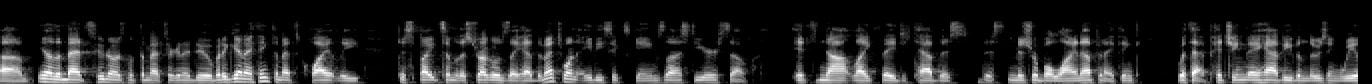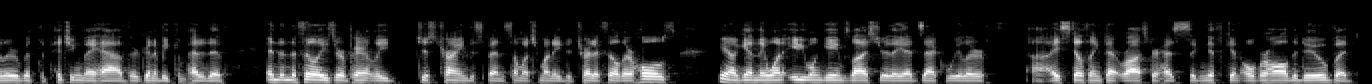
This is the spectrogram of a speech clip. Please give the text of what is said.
Um, you know, the Mets. Who knows what the Mets are going to do? But again, I think the Mets quietly, despite some of the struggles they had, the Mets won 86 games last year, so it's not like they just have this this miserable lineup. And I think with that pitching they have, even losing Wheeler, with the pitching they have, they're going to be competitive. And then the Phillies are apparently just trying to spend so much money to try to fill their holes you know, again, they won 81 games last year. They had Zack Wheeler. Uh, I still think that roster has significant overhaul to do, but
